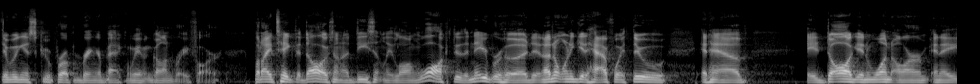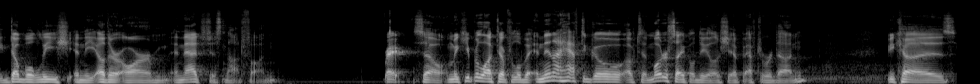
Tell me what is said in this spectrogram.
then we can scoop her up and bring her back and we haven't gone very far. But I take the dogs on a decently long walk through the neighborhood and I don't want to get halfway through and have a dog in one arm and a double leash in the other arm. And that's just not fun. Right. So I'm gonna keep her locked up for a little bit, and then I have to go up to the motorcycle dealership after we're done because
